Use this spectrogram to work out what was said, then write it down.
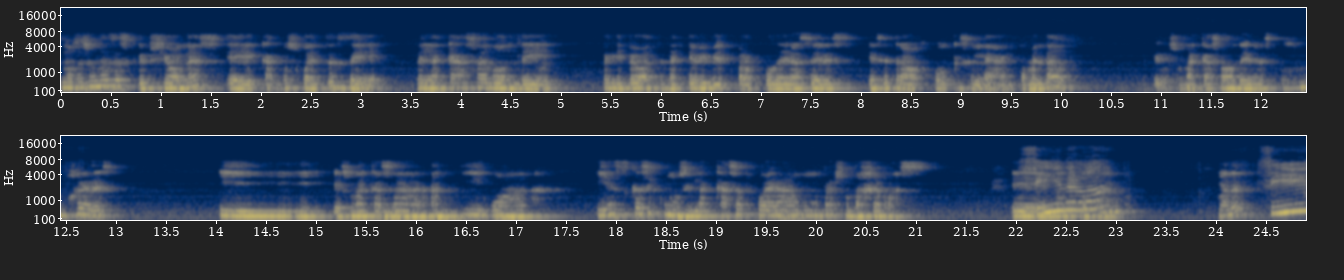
nos hace unas descripciones, eh, Carlos Fuentes, de, de, la casa donde Felipe va a tener que vivir para poder hacer ese trabajo que se le ha encomendado. Es una casa donde viven estas mujeres y es una casa antigua y es casi como si la casa fuera un personaje más. Eh, sí, ¿verdad? ¿Vale? Sí,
